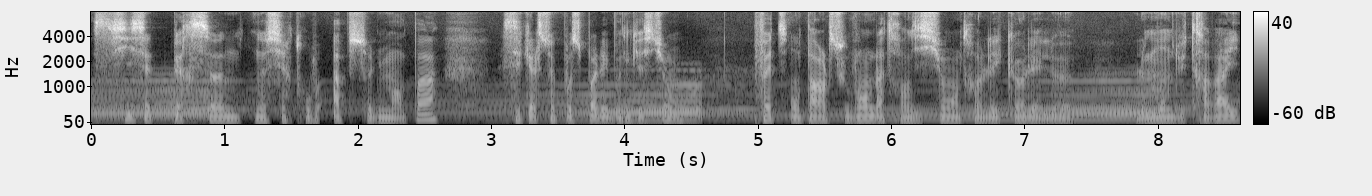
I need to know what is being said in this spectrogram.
si cette personne ne s'y retrouve absolument pas, c'est qu'elle se pose pas les bonnes questions. En fait, on parle souvent de la transition entre l'école et le, le monde du travail,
